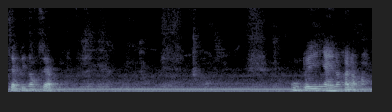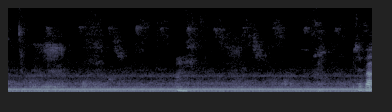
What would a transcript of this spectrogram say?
แซ่บพี่ น้องแซ่บกุ้งตัวใหญ่ๆเนาะค่ะเนาะใช่ปะ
